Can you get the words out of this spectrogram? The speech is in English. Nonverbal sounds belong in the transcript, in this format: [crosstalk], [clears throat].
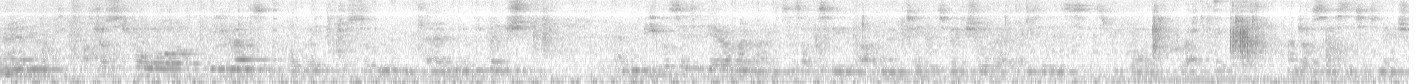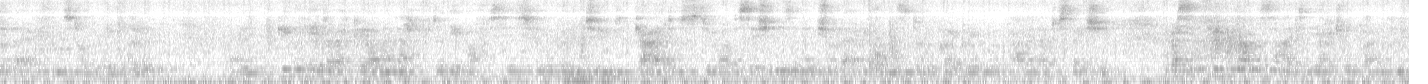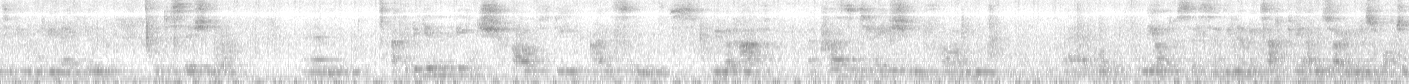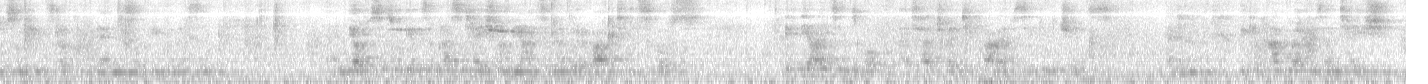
Um, just for the members of the public, just some um, information. And the people sitting here on my right is obviously our note taker to make sure that everything is, is recorded correctly and our solicitor to make sure that everything is done legally. Um, the people here directly on my left are the officers who are going to guide us through our decisions and make sure that everything is done appropriately with planning legislation. The rest of the people on the side are the actual planning committee who will be making the decision. Um, at the beginning of each of the items, we will have a presentation from uh, from the officer so we know exactly, I'm sorry, I'm just watching some people still coming in, some people missing. And the officers will give us a presentation on the item that we're about to discuss. If the item's has had 25 signatures, um, we can have representation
